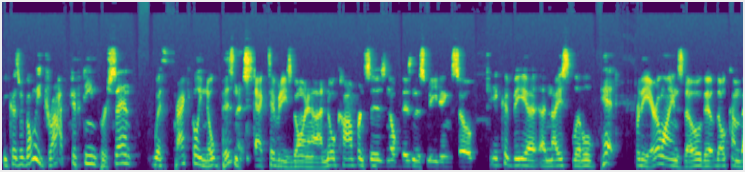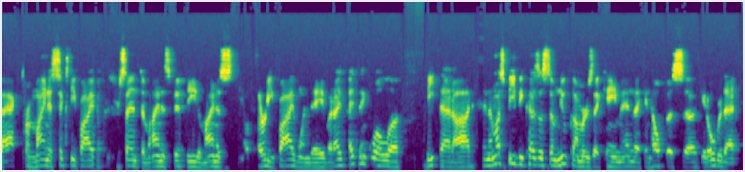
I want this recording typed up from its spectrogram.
because we've only dropped 15% with practically no business activities going on, no conferences, no business meetings. So it could be a, a nice little hit. For the airlines, though, they'll, they'll, come back from minus 65% to minus 50 to minus, you know, 35 one day. But I, I think we'll uh, beat that odd. And it must be because of some newcomers that came in that can help us uh, get over that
